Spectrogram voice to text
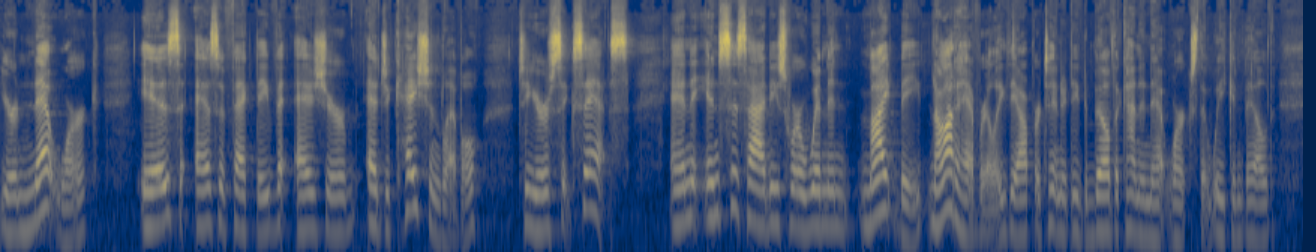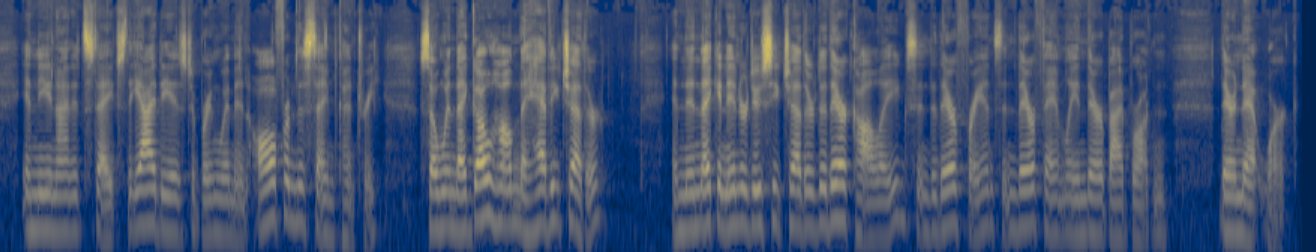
Your network is as effective as your education level to your success. And in societies where women might be, not have really the opportunity to build the kind of networks that we can build in the United States, the idea is to bring women all from the same country. So when they go home, they have each other, and then they can introduce each other to their colleagues and to their friends and their family, and thereby broaden their network.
